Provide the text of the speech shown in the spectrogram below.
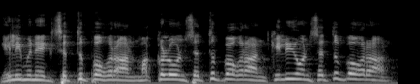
எலிமினேக் செத்து போகிறான் மக்களோன் செத்து போகிறான் கிளியோன் செத்து போகிறான்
